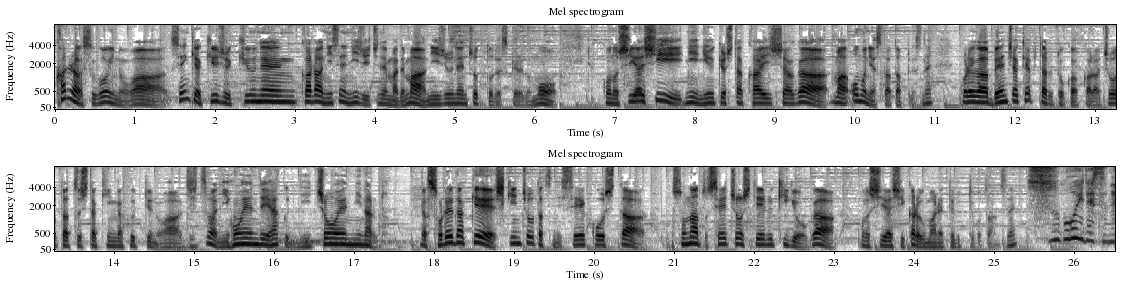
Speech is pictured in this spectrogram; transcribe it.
彼らがすごいのは、1999年から2021年まで、まあ20年ちょっとですけれども、この CIC に入居した会社が、まあ主にはスタートアップですね。これがベンチャーキャピタルとかから調達した金額っていうのは、実は日本円で約2兆円になると。だそれだけ資金調達に成功した、その後成長している企業が、この CIC から生まれてるってことなんですね。すごいですね。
